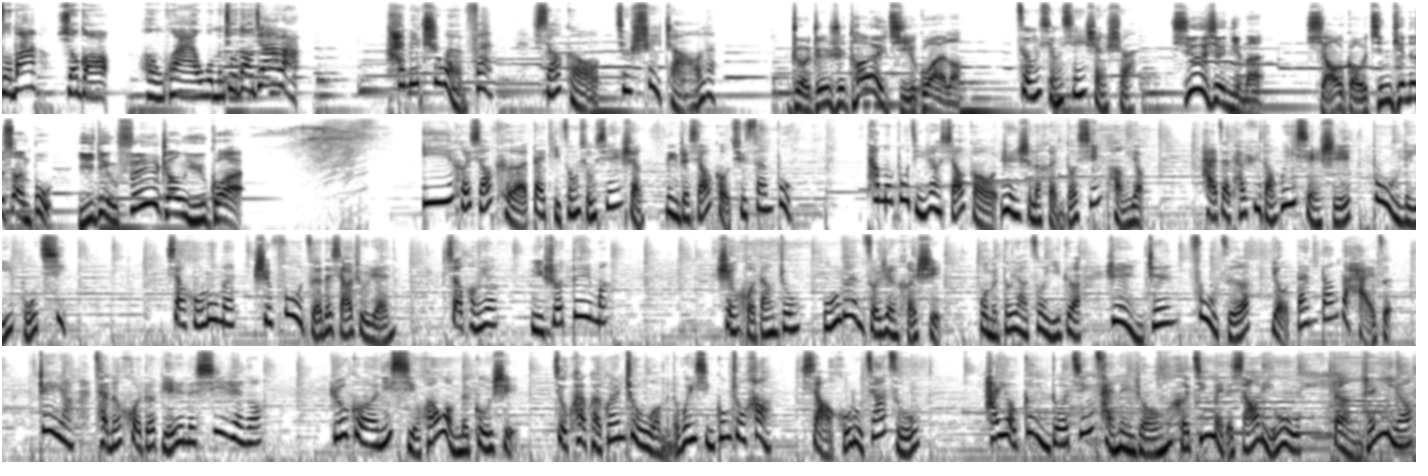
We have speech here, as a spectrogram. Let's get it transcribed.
走吧，小狗，很快我们就到家了。”还没吃晚饭，小狗就睡着了。这真是太奇怪了。棕熊先生说：“谢谢你们，小狗今天的散步一定非常愉快。”依依和小可代替棕熊先生领着小狗去散步，他们不仅让小狗认识了很多新朋友，还在它遇到危险时不离不弃。小葫芦们是负责的小主人，小朋友，你说对吗？生活当中，无论做任何事，我们都要做一个认真、负责、有担当的孩子，这样才能获得别人的信任哦。如果你喜欢我们的故事，就快快关注我们的微信公众号“小葫芦家族”，还有更多精彩内容和精美的小礼物等着你哦。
